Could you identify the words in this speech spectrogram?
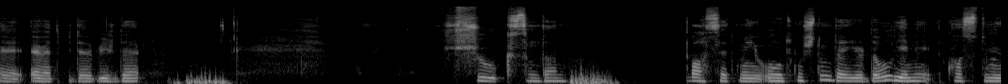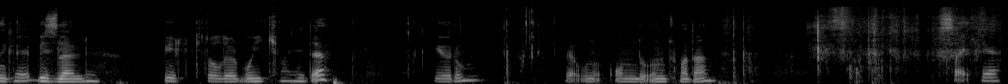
Ee, evet bir de bir de şu kısımdan bahsetmeyi unutmuştum. Daredevil yeni kostümüyle bizlerle birlikte oluyor bu hikayede diyorum. Ve onu, onu da unutmadan sayfaya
